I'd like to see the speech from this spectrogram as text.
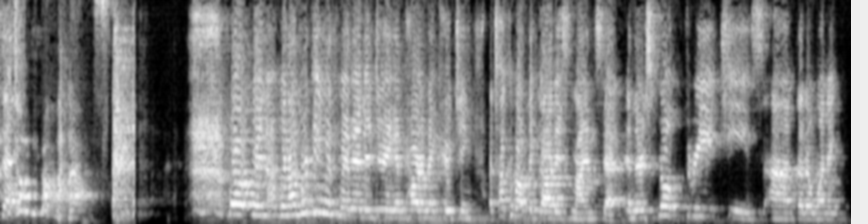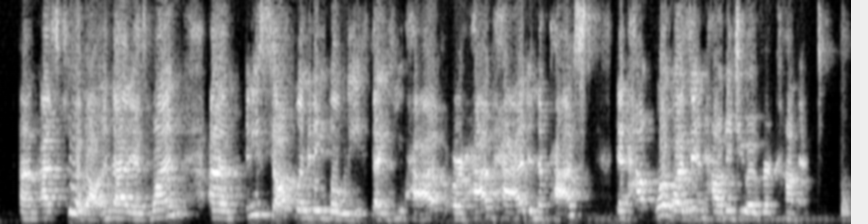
So, I told you about my house. well, when, when I'm working with women and doing empowerment coaching, I talk about the goddess mindset. And there's real three keys um, that I want to um, ask you about. And that is one, um, any self limiting belief that you have or have had in the past, and how, what was it and how did you overcome it?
